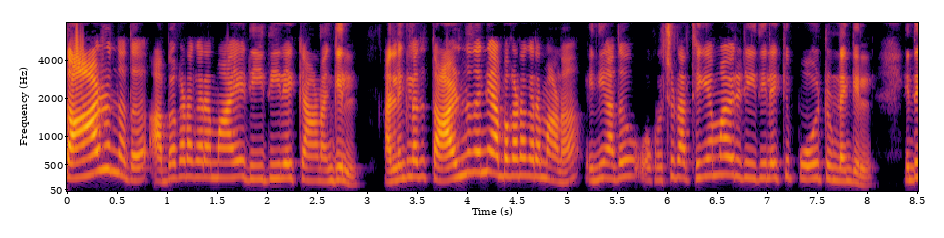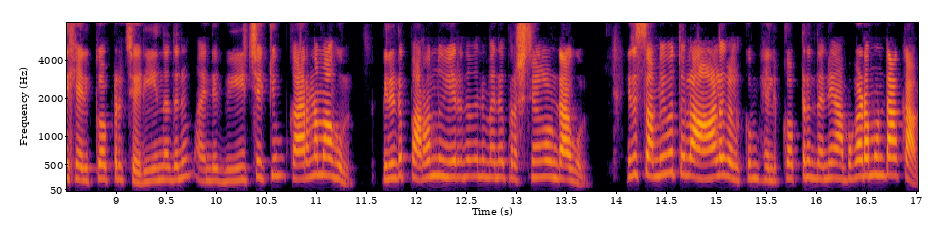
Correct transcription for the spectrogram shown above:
താഴുന്നത് അപകടകരമായ രീതിയിലേക്കാണെങ്കിൽ അല്ലെങ്കിൽ അത് താഴ്ന്നു തന്നെ അപകടകരമാണ്. ഇനി അത് കുറച്ചുകൂടെ അധികമായ ഒരു രീതിയിലേക്ക് പോയിട്ടുണ്ടെങ്കിൽ ഇത് ഹെലികോപ്റ്റർ ചെരിയുന്നതിനും അതിന്റെ വീഴ്ചയ്ക്കും കാരണമാകും. പിന്നീട് പറന്നുയരുന്നതിനും അതിന് പ്രശ്നങ്ങൾ ഉണ്ടാകും ഇത് സമീപത്തുള്ള ആളുകൾക്കും ഹെലികോപ്റ്ററിന് തന്നെ അപകടമുണ്ടാക്കാം.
